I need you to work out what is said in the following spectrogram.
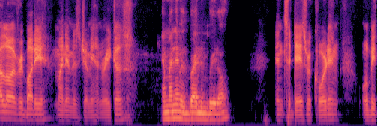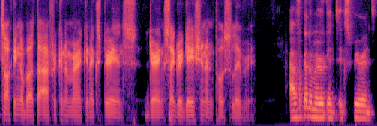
Hello, everybody. My name is Jimmy Henriquez. And my name is Brandon Brito. In today's recording, we'll be talking about the African American experience during segregation and post slavery. African Americans experienced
